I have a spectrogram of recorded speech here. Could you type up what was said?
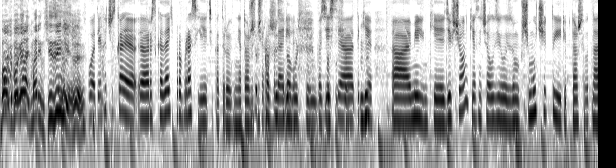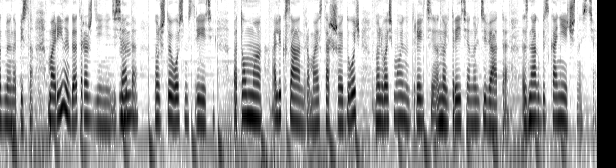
Бог, Бога ради, Мариночка, извини. Вот, я хочу сказать, э, рассказать про браслеты, которые мне тоже вчера Расскажи с подарили. удовольствием. Вот здесь послушаю. а, такие а, миленькие девчонки. Я сначала удивилась, думаю, почему четыре? Потому что вот на одной написано Марина, дата рождения, 10 06-83. Потом э, Александра, моя старшая дочь, 08-03-09. Знак бесконечности.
